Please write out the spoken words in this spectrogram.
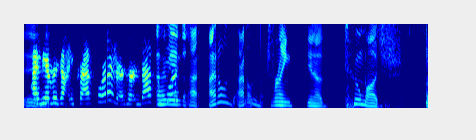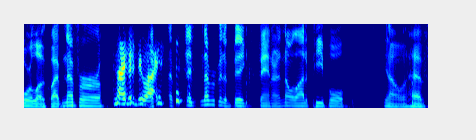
yeah. have you ever gotten crap for it or heard that I mean, I, I don't I don't drink you know too much Four Loco. I've never Neither do I. I've, I've- I've never been a big fan. and I know a lot of people, you know, have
